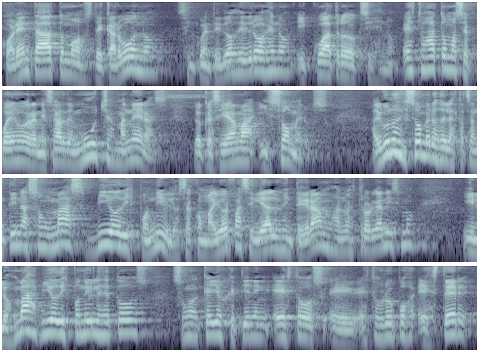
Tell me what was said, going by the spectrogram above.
40 átomos de carbono, 52 de hidrógeno y 4 de oxígeno. Estos átomos se pueden organizar de muchas maneras, lo que se llama isómeros. Algunos isómeros de la astaxantina son más biodisponibles, o sea, con mayor facilidad los integramos a nuestro organismo y los más biodisponibles de todos son aquellos que tienen estos, eh, estos grupos ester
